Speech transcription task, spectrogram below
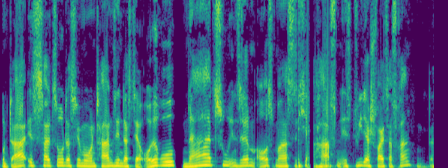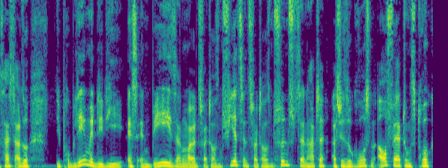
Und da ist es halt so, dass wir momentan sehen, dass der Euro nahezu in selben Ausmaß sicherer Hafen ist wie der Schweizer Franken. Das heißt also, die Probleme, die die SNB, sagen wir mal 2014, 2015 hatte, als wir so großen Aufwertungsdruck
